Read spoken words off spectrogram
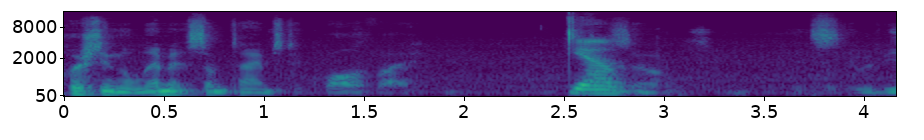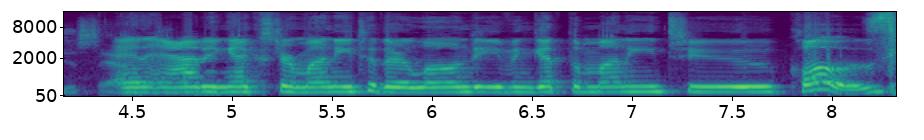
pushing the limit sometimes to qualify. Yeah. So it would be a sad. And adding extra money to their loan to even get the money to close.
